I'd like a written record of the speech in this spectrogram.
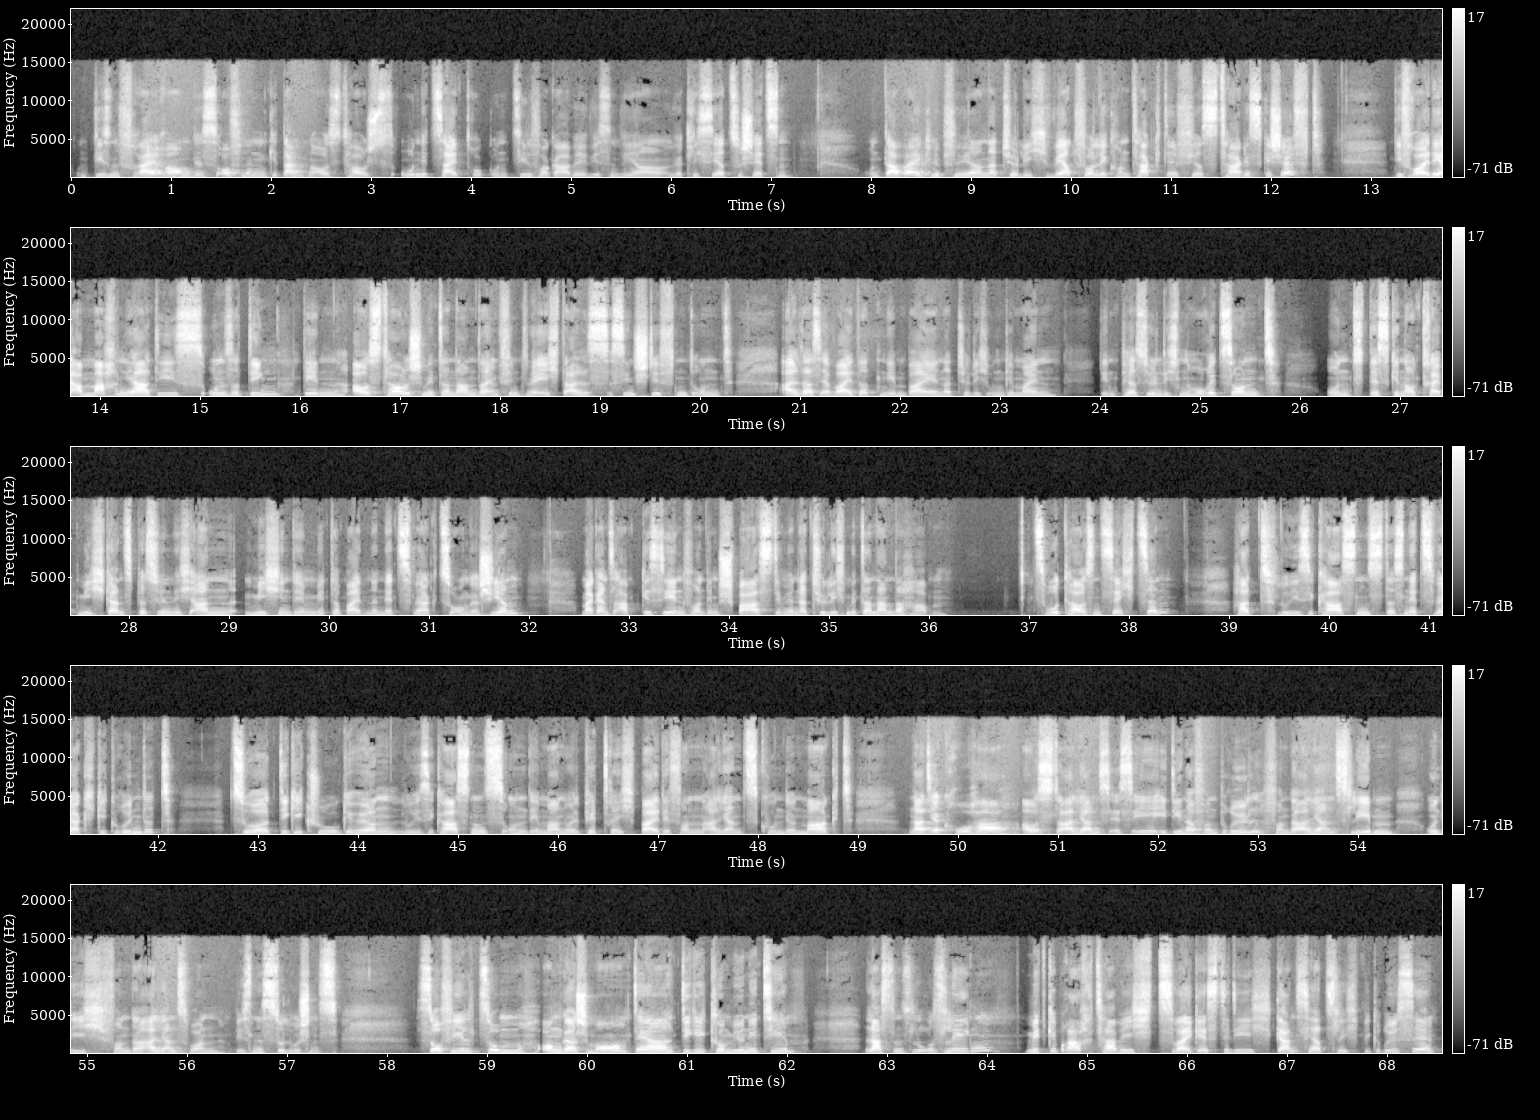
Und diesen Freiraum des offenen Gedankenaustauschs ohne Zeitdruck und Zielvorgabe wissen wir wirklich sehr zu schätzen. Und dabei knüpfen wir natürlich wertvolle Kontakte fürs Tagesgeschäft. Die Freude am Machen, ja, die ist unser Ding. Den Austausch miteinander empfinden wir echt als sinnstiftend und all das erweitert nebenbei natürlich ungemein den persönlichen Horizont und das genau treibt mich ganz persönlich an, mich in dem Mitarbeitenden-Netzwerk zu engagieren. Mal ganz abgesehen von dem Spaß, den wir natürlich miteinander haben. 2016 hat Luise Carstens das Netzwerk gegründet. Zur DigiCrew gehören Luise Carstens und Emanuel Pittrich, beide von Allianz Kunde und Markt. Nadja Kroha aus der Allianz SE, Edina von Brühl von der Allianz Leben und ich von der Allianz One Business Solutions. So viel zum Engagement der Digi-Community. Lasst uns loslegen. Mitgebracht habe ich zwei Gäste, die ich ganz herzlich begrüße.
